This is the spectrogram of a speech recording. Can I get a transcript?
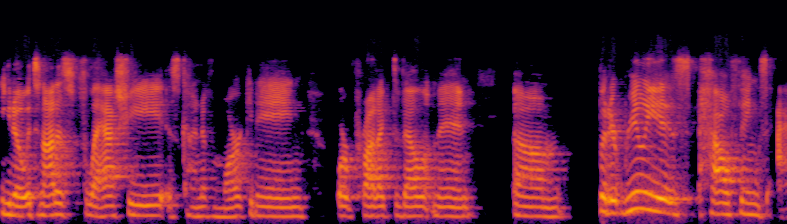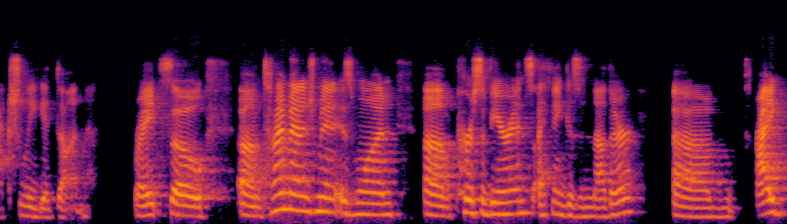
you know, it's not as flashy as kind of marketing or product development, um, but it really is how things actually get done, right? So, um, time management is one. Um, perseverance, I think, is another. Um, I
